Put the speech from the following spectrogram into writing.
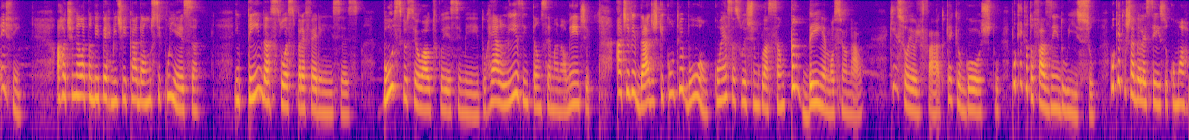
enfim. A rotina ela também permite que cada um se conheça, entenda as suas preferências, busque o seu autoconhecimento, realize então semanalmente atividades que contribuam com essa sua estimulação também emocional. Quem sou eu de fato? O que é que eu gosto? Por que, é que eu estou fazendo isso? Por que, que eu estabeleci isso como uma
